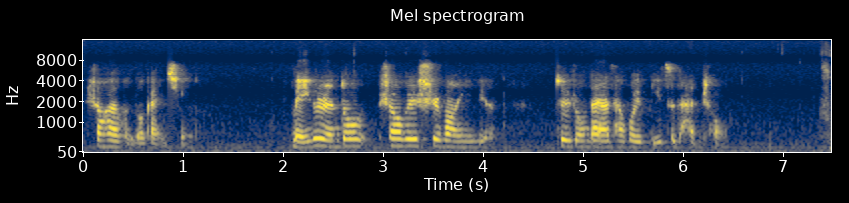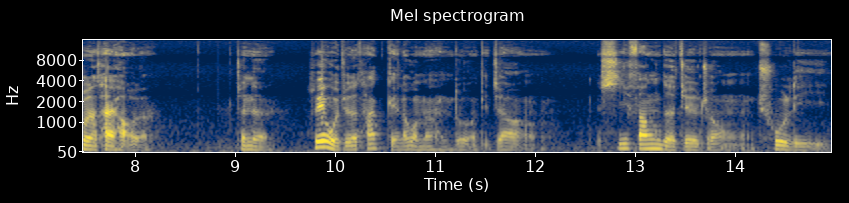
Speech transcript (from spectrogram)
伤害很多感情。每一个人都稍微释放一点，最终大家才会彼此坦诚。说的太好了，真的。所以我觉得他给了我们很多比较西方的这种处理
